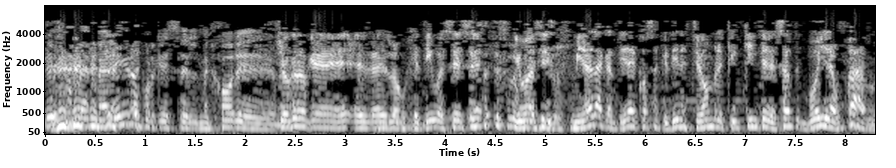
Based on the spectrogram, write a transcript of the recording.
Eso me, me alegro porque es el mejor... eh, Yo creo que el, el objetivo es ese. Es- y vos decís, mirá la cantidad de cosas que tiene este hombre, qué, qué interesante, voy a ir a buscarlo.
